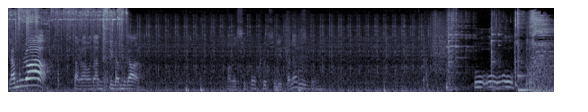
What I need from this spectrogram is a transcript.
La moula Putain là on a pris la moula là. Ah bah c'est con l'autre il est pas là parce que... Oh oh oh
